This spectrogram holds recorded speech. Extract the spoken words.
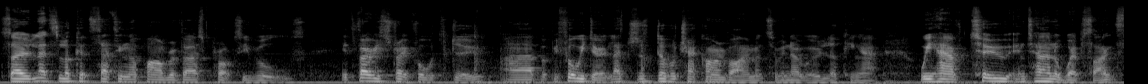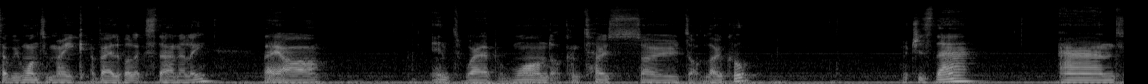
So let's look at setting up our reverse proxy rules. It's very straightforward to do, uh, but before we do it, let's just double check our environment so we know what we're looking at. We have two internal websites that we want to make available externally. They are intweb1.contoso.local, which is there, and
